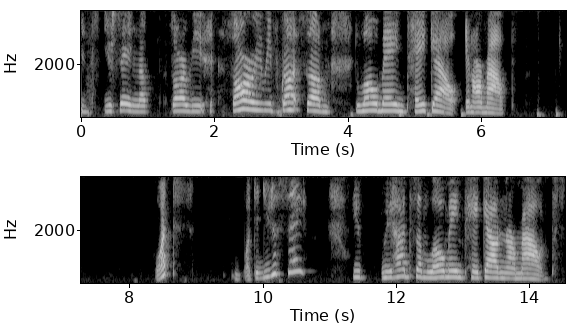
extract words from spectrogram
It's, you're saying that sorry sorry we've got some lo mein takeout in our mouths. What? What did you just say? You we had some lo mein takeout in our mouths.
